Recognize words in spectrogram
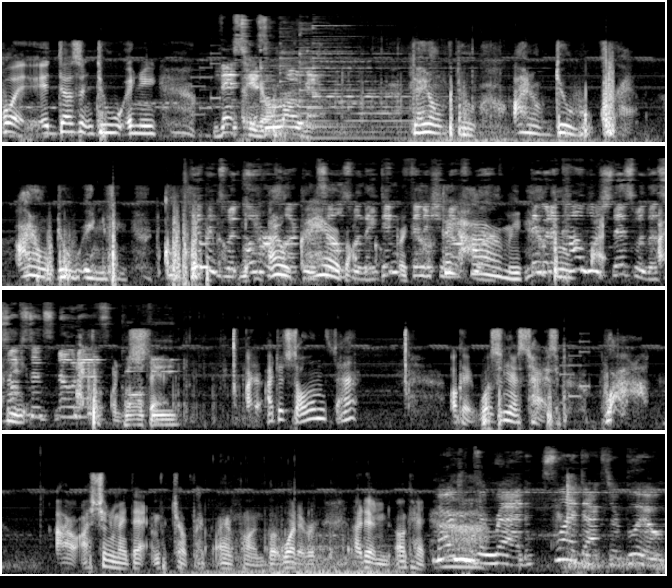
but it doesn't do any. This is a logo. They don't do. I don't do crap. I don't do anything. Good Humans would company. I don't overclock care about when they didn't company. finish They hire me. They would accomplish this with a I mean, substance known I as don't understand. Coffee. I, I just don't understand. Okay, what's the next task? Wow. Oh, I, I should have made that picture I'm fun, but whatever. I didn't. Okay. Margins are red, slide decks are blue.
